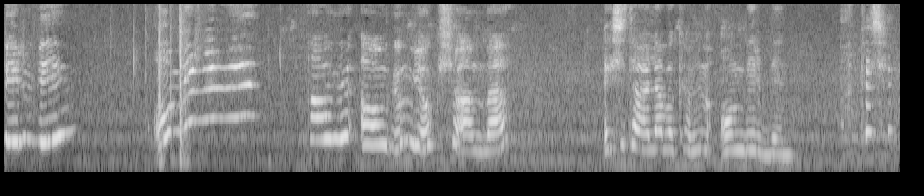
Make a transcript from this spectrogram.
bir bin. On bir bin mi? Algım yok şu anda. Eşit ağırlığa bakıyorum değil mi? 11 bin. Teşekkürler.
